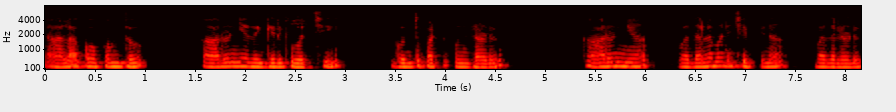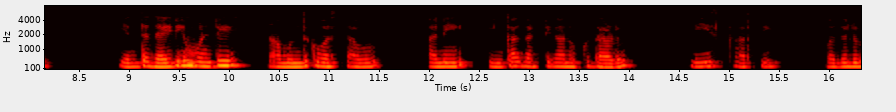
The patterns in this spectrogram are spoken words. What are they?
చాలా కోపంతో కారుణ్య దగ్గరికి వచ్చి గొంతు పట్టుకుంటాడు. కారుణ్య వదలమని చెప్పినా వదలడు. ఎంత ధైర్యం ఉంటే నా ముందుకు వస్తావు అని ఇంకా గట్టిగా నొక్కుతాడు. ప్లీజ్ కార్తీక్ వదులు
